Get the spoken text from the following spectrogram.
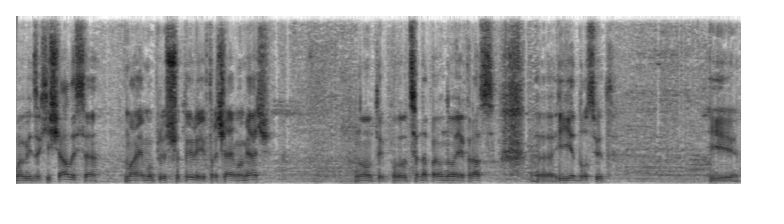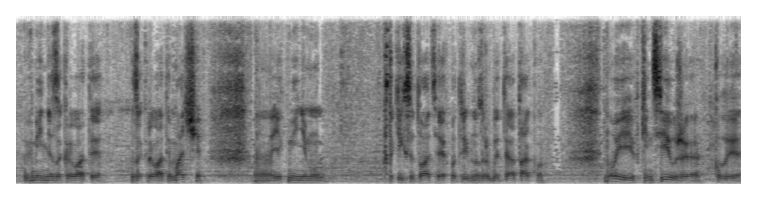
Ми відзахищалися, маємо плюс 4 і втрачаємо м'яч. Ну, типу, це напевно якраз е, і є досвід і вміння закривати, закривати матчі. Е, Як мінімум, в таких ситуаціях потрібно зробити атаку. Ну і в кінці, вже коли,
